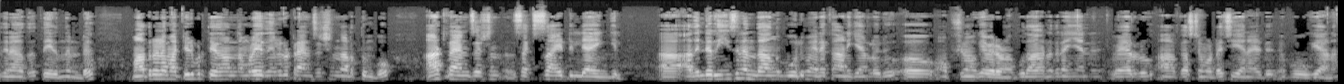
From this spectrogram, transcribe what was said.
ഇതിനകത്ത് തരുന്നുണ്ട്. മാത്രമല്ല മറ്റൊരു പ്രത്യേകത നമ്മൾ ഏതെങ്കിലും ഒരു ട്രാൻസാക്ഷൻ നടത്തുമ്പോൾ ആ ട്രാൻസാക്ഷൻ സക്സസ് ആയിട്ടില്ല എങ്കിൽ അതിന്റെ റീസൺ എന്താന്ന് പോലും അതിനെ കാണിക്കാനുള്ള ഒരു ഓപ്ഷൻ നമുക്ക് വരണം. ഉദാഹരണത്തിന് ഞാൻ വേറൊരു കസ്റ്റമറുടെ ചെയ്യാനായിട്ട് പോവുകയാണ്.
